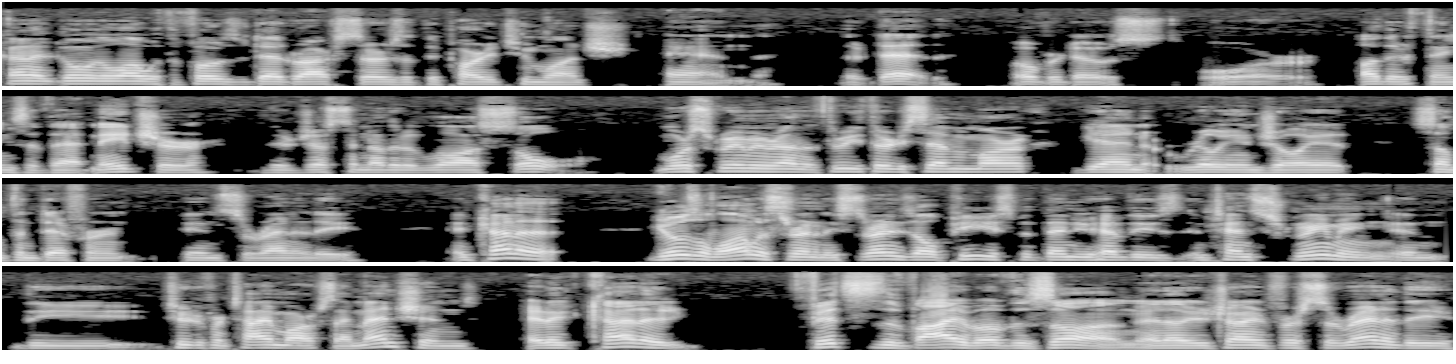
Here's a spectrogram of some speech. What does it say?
Kind of going along with the photos of dead rock stars that they party too much and they're dead, overdosed, or other things of that nature. They're just another lost soul. More screaming around the 337 mark. Again, really enjoy it. Something different in Serenity. And kind of goes along with Serenity. Serenity's all peace, but then you have these intense screaming in the two different time marks I mentioned, and it kind of fits the vibe of the song. I know you're trying for Serenity,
